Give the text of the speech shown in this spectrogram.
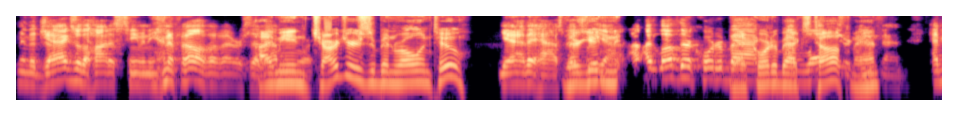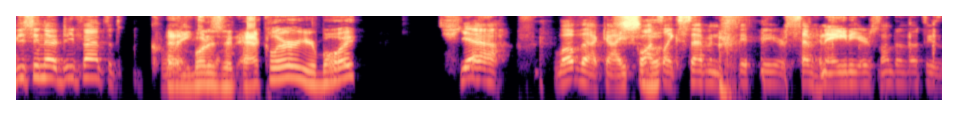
I mean, the Jags are the hottest team in the NFL if I've ever said. I mean, before. Chargers have been rolling too. Yeah, they have. They're getting- yeah, I, love their quarterback. I quarterback's tough, man. defense. Have you seen their defense? It's great. And what is it. Ekeler, your boy? Yeah, love that guy. He So- squats like seven fifty or seven eighty or something. That's it's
